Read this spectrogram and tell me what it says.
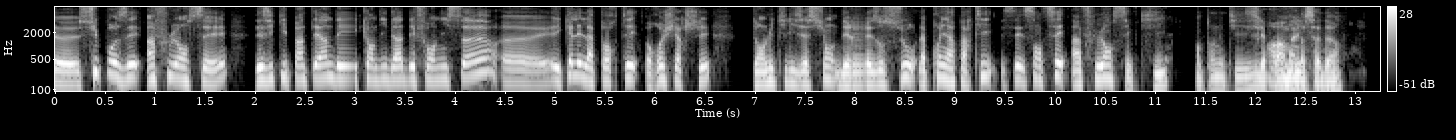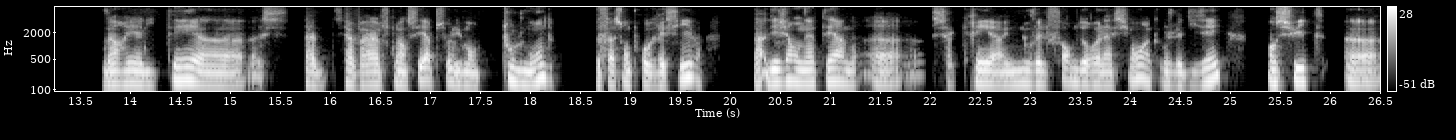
euh, supposé influencer Des équipes internes, des candidats, des fournisseurs euh, Et quelle est la portée recherchée dans l'utilisation des réseaux sociaux? La première partie, c'est censé influencer qui quand on utilise les Oh, programmes bah, ambassadeurs? en réalité, euh, ça, ça va influencer absolument tout le monde de façon progressive. Bah, déjà en interne, ça crée une nouvelle forme de relation, hein, comme je le disais. Ensuite, euh,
